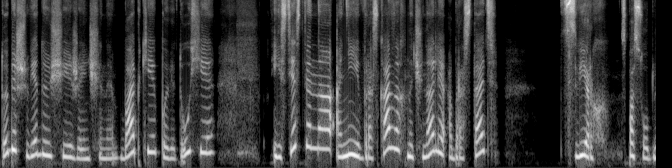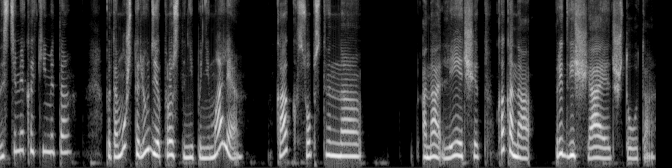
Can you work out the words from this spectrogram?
то бишь ведающие женщины, бабки, повитухи. Естественно, они в рассказах начинали обрастать сверхспособностями какими-то, потому что люди просто не понимали, как, собственно, она лечит, как она предвещает что-то.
